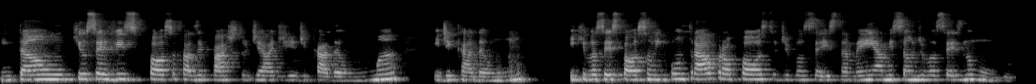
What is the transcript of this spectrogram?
Então, que o serviço possa fazer parte do dia a dia de cada uma e de cada um, e que vocês possam encontrar o propósito de vocês também, a missão de vocês no mundo.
